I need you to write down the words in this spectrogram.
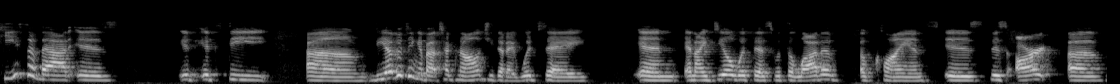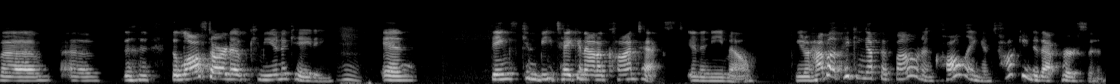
piece of that is it, it's the um, the other thing about technology that I would say, and and I deal with this with a lot of, of clients, is this art of, uh, of the, lost art of communicating, mm. and things can be taken out of context in an email. You know, how about picking up the phone and calling and talking to that person?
